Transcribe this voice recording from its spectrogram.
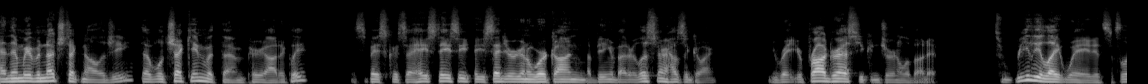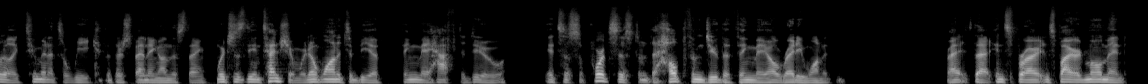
And then we have a nudge technology that will check in with them periodically it's basically say, Hey, Stacy, you said you were going to work on being a better listener. How's it going? You rate your progress. You can journal about it. It's really lightweight. It's, it's literally like two minutes a week that they're spending on this thing, which is the intention. We don't want it to be a thing they have to do. It's a support system to help them do the thing they already wanted to do. Right. It's that inspired, inspired moment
